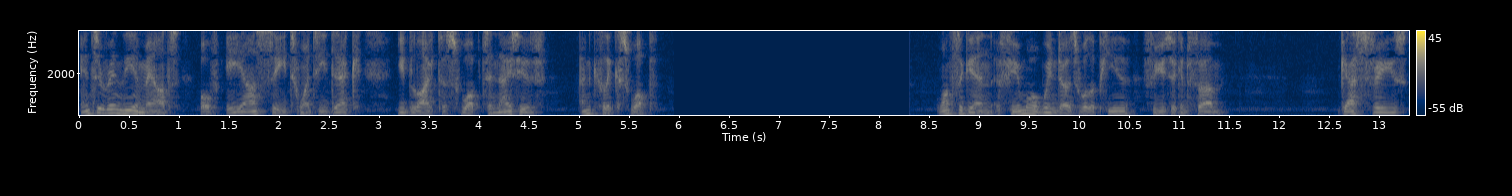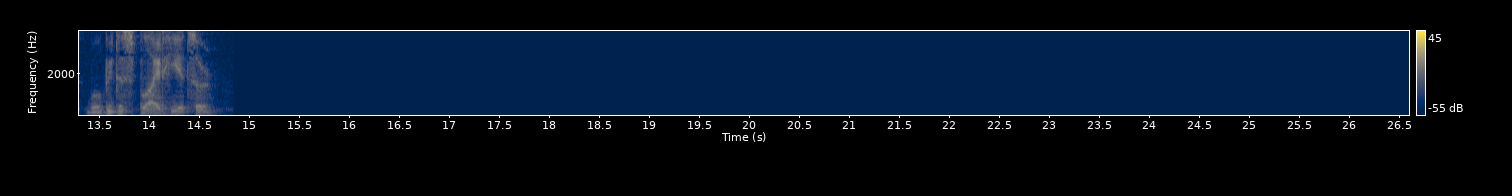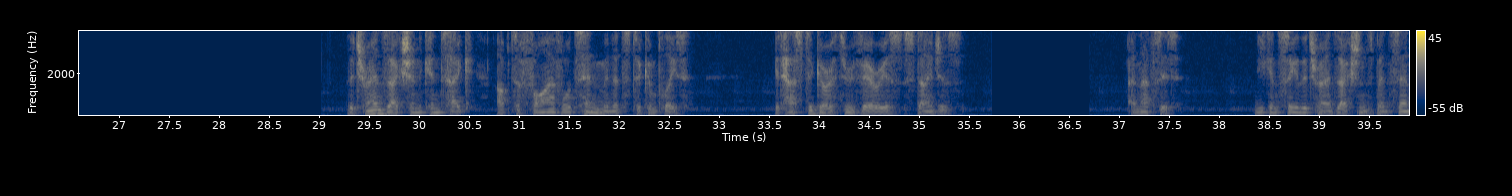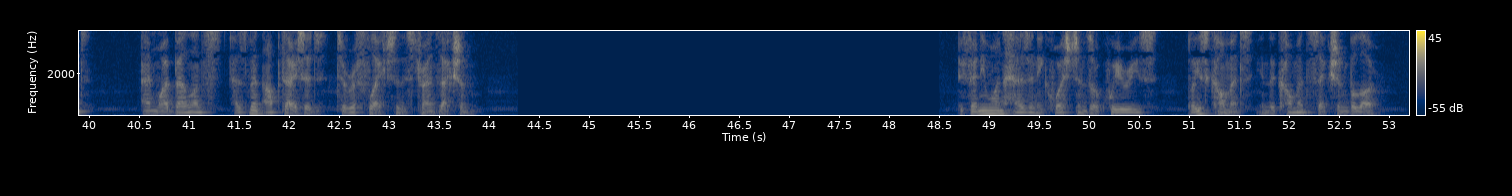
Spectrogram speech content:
enter in the amount of ERC20 DEC you'd like to swap to native and click Swap. Once again, a few more windows will appear for you to confirm. Gas fees will be displayed here too. The transaction can take up to 5 or 10 minutes to complete. It has to go through various stages. And that's it. You can see the transaction's been sent and my balance has been updated to reflect this transaction. If anyone has any questions or queries, please comment in the comment section below.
